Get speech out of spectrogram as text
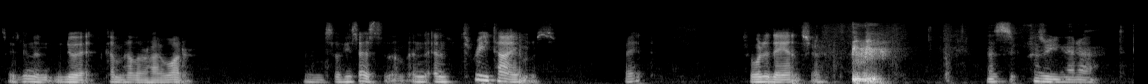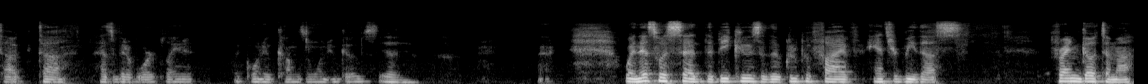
So he's going to do it come hell or high water. And so he says to them, and, and three times, right? So what did they answer? I, was, I was reading that uh, talk ta has a bit of wordplay in it, like one who comes and one who goes. Yeah, yeah. When this was said, the bhikkhus of the group of five answered me thus Friend Gotama,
